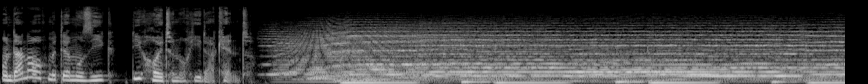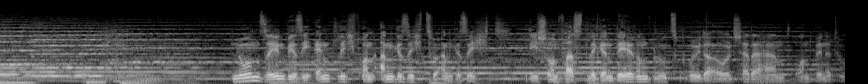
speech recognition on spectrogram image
und dann auch mit der Musik, die heute noch jeder kennt. Nun sehen wir sie endlich von Angesicht zu Angesicht. Die schon fast legendären Blutsbrüder Old Shatterhand und Winnetou.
